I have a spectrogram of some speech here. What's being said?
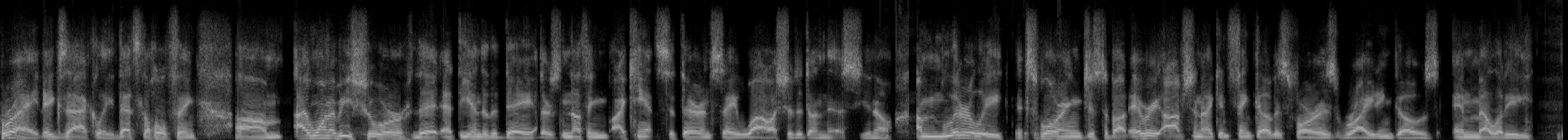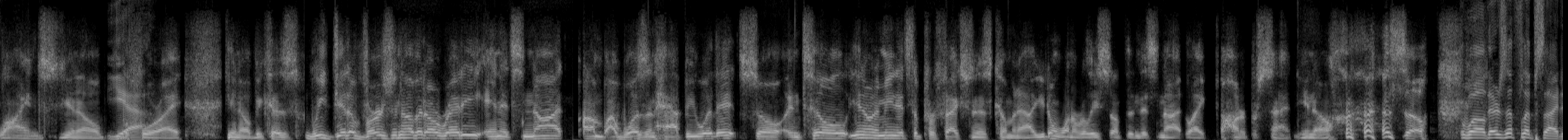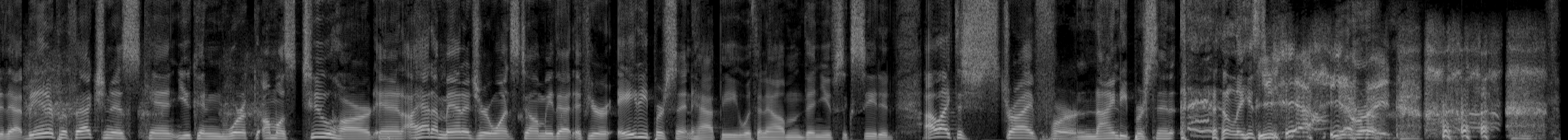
Right, exactly. That's the whole thing. Um, I want to be sure that at the end of the day, there's nothing. I can't sit there and say, "Wow, I should have done this." You know, I'm literally exploring just about every option I can think of as far as writing goes and melody lines. You know, Yeah. before I, you know, because we did a version of it already, and it's not. Um, I wasn't happy with it. So until you know what I mean, it's the perfectionist coming out. You don't want to release something that's not like 100. percent You know, so Well, there's a flip side to that. Being a perfectionist can you can work almost too hard. And I had a manager once tell me that if you're 80% happy with an album, then you've succeeded. I like to strive for 90% at least. Yeah, yeah, right.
